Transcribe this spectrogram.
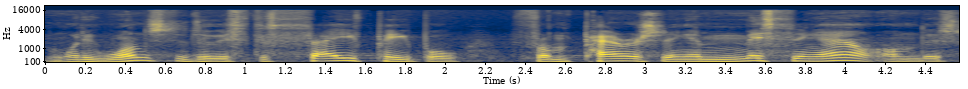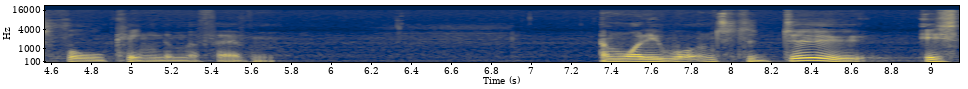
And what he wants to do is to save people from perishing and missing out on this full kingdom of heaven. And what he wants to do is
